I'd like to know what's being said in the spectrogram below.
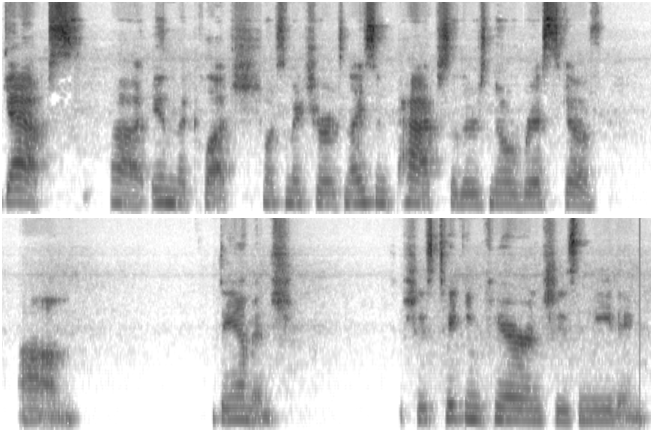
gaps uh, in the clutch. She wants to make sure it's nice and packed so there's no risk of um, damage. She's taking care and she's kneading.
